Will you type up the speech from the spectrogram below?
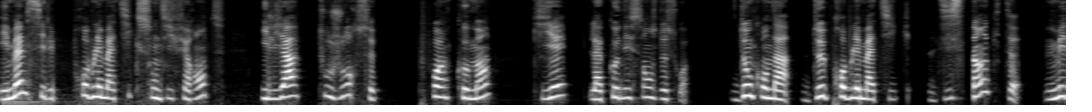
et même si les problématiques sont différentes, il y a toujours ce point commun qui est la connaissance de soi. Donc on a deux problématiques distinctes, mais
